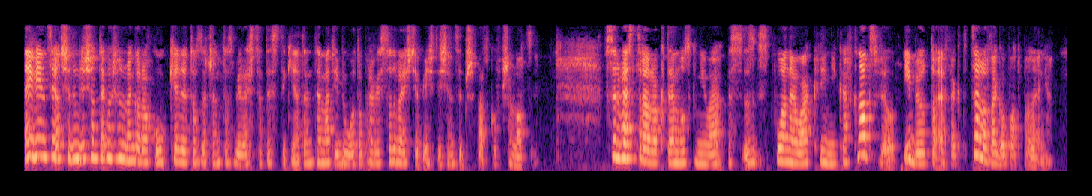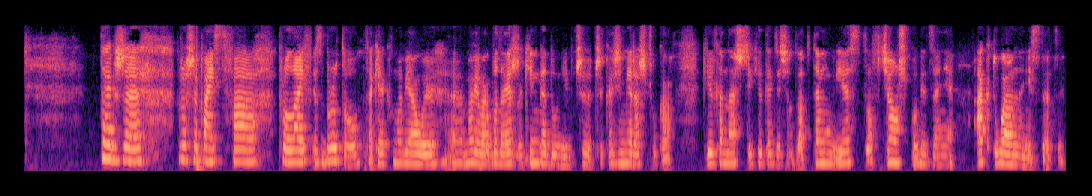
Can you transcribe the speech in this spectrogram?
Najwięcej od 1977 roku, kiedy to zaczęto zbierać statystyki na ten temat i było to prawie 125 tysięcy przypadków przemocy. W Sylwestra rok temu zgniła, spłonęła klinika w Knoxville i był to efekt celowego podpalenia. Także, proszę Państwa, pro-life is brutal, tak jak mawiały, e, mawiała bodajże Kinga Dunil czy, czy Kazimiera Szczuka kilkanaście, kilkadziesiąt lat temu. Jest to wciąż powiedzenie aktualne niestety.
